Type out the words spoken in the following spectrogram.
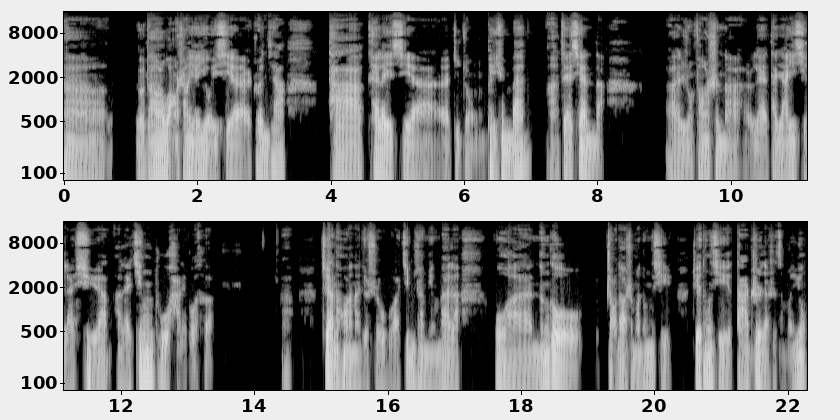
啊，当然网上也有一些专家，他开了一些这种培训班。啊，在线的啊这种方式呢，来大家一起来学啊，来精读《哈利波特》，这样的话呢，就是我基本上明白了，我能够找到什么东西，这些东西大致的是怎么用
